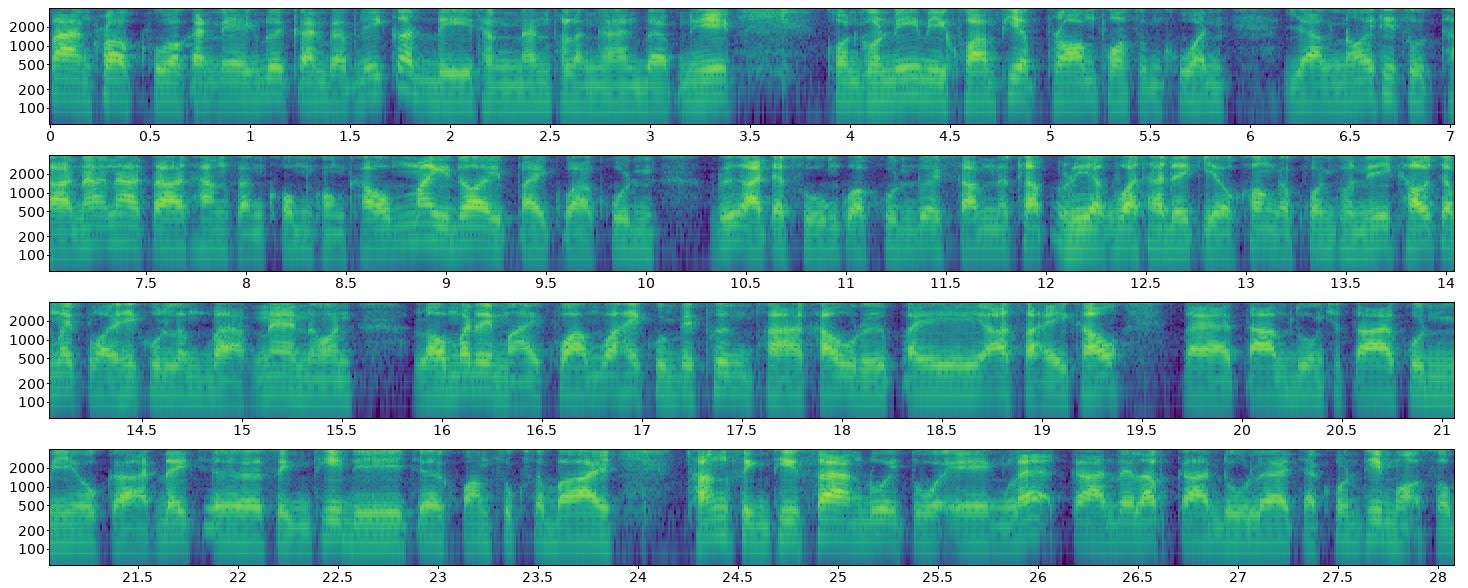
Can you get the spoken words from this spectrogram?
สร้างครอบครัวกันเองด้วยกันแบบนี้ก็ดีทั้งนั้นพลังงานแบบนี้ คนคนนี้มีความเพียบพร้อมพอสมควร อย่างน้อยที่สุดฐานะหน้าตาทางสังคมของเขาไม่ด้อยไปกว่าคุณ หรืออาจจะสูงกว่าคุณด้วยซ้ำนะครับ เรียกว่าถ้าได้เกี่ยวข้องกับคนคนนี้เขาจะไม่ปล่อยให้คุณลำบากแน่นอน เราไม่ได้หมายความว่าให้คุณไปพึ่งพาเขาหรือไปอาศัยเขา แต่ตามดวงชะตาคุณมีโอกาสได้เจอสิ่งที่ดี เจอความสุขสบาย ทั้งสิ่งที่สร้างด้วยตัวเอง และการได้รับการดูแลจากคนที่เหมาะสม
